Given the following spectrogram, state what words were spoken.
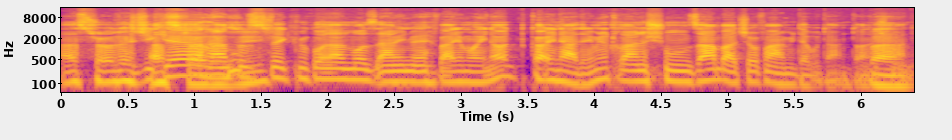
استرولوژی که. هنوز فکر می‌کنن ما زمین محوری ما اینا کاری نداریم. اینو تو قرن 16 هم بچه ها فهمیده بودن دانشمند.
